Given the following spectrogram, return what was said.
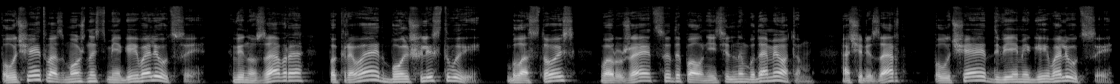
получает возможность мегаэволюции. Венузавра покрывает больше листвы, Бластойз вооружается дополнительным водометом, а Чаризард получает две мегаэволюции,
